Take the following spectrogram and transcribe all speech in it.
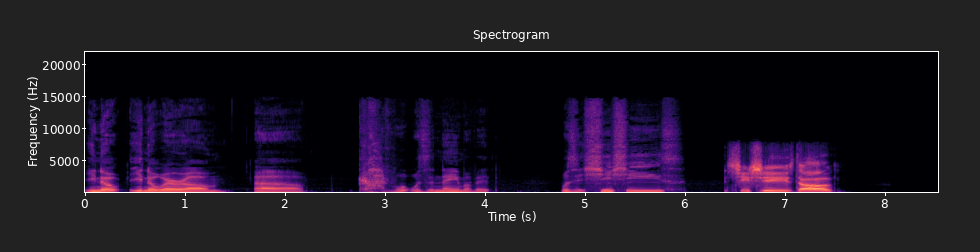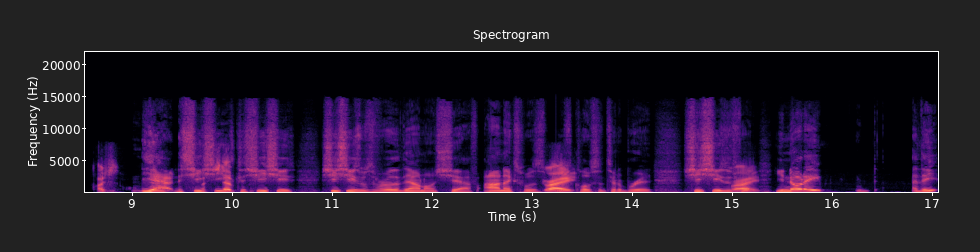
you know, you know where um uh, God, what was the name of it? Was it Shishi's? Shishi's, dog. Sh- Yeah, the Shishi's Chef- because Shishi's Shishi's was further down on Chef. Onyx was, was Right. closer to the bridge. Shishi's was Right. fur- you know they they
